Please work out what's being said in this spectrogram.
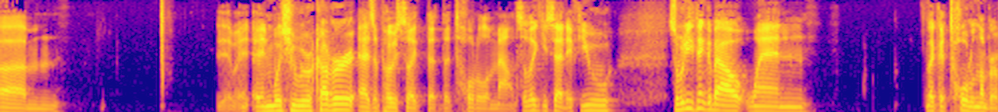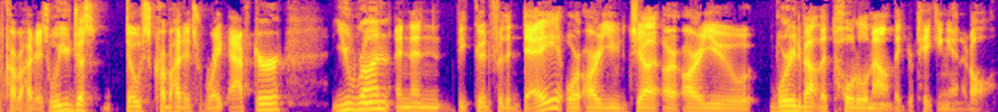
um, in which you recover, as opposed to like the the total amount. So, like you said, if you, so what do you think about when, like a total number of carbohydrates? Will you just dose carbohydrates right after you run and then be good for the day, or are you just are, are you worried about the total amount that you're taking in at all?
